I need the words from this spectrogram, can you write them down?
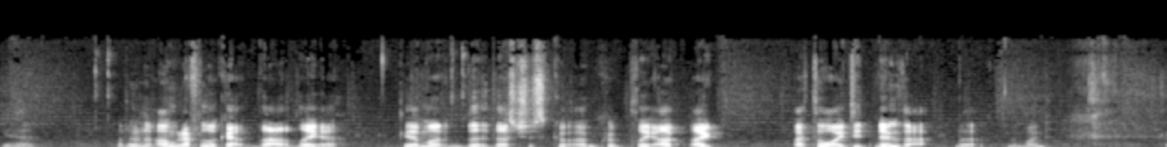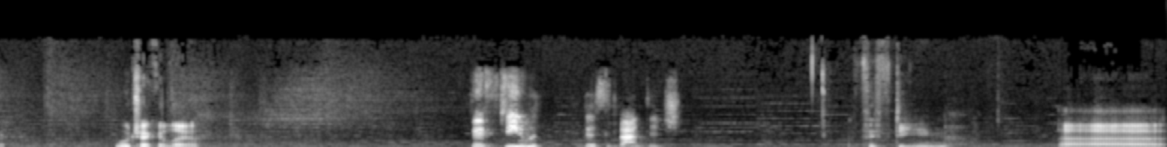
Yeah, I don't know. I'm gonna have to look at that later. Yeah, my, that's just got a complete. I, I, I thought I did know that, but never mind. We'll check it later. 15 with disadvantage. Fifteen. Uh,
